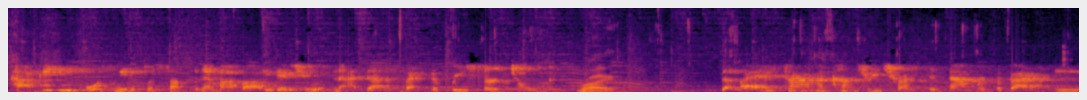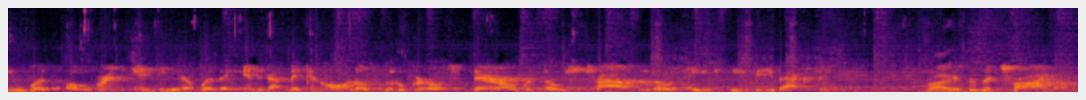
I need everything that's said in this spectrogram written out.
How can you force me to put something in my body that you have not done effective research on? Right. The last time a country trusted them with the vaccine was over in India, where they ended up making all those little girls sterile with those trials of those HPV vaccines. Right. This is a trial.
